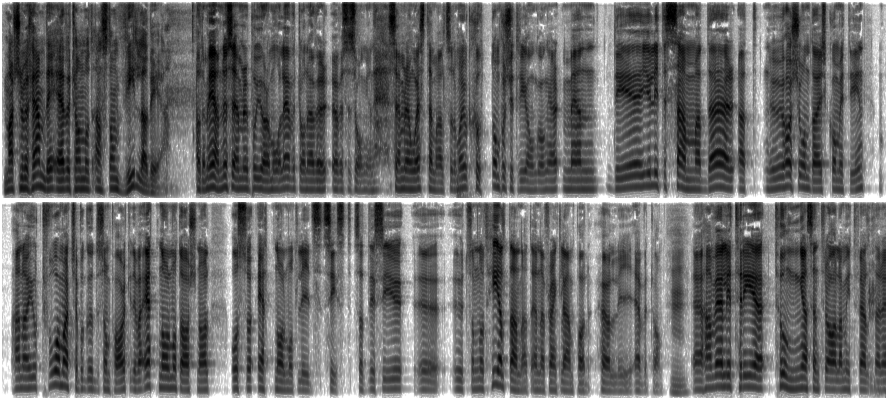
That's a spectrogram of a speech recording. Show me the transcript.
Match nummer fem, det är Everton mot Aston Villa det. Ja, de är ännu sämre på att göra mål, Everton, över, över säsongen. Sämre än West Ham alltså. De har gjort 17 på 23 omgångar, men det är ju lite samma där att nu har Sean Dyche kommit in. Han har gjort två matcher på Goodison Park. Det var 1-0 mot Arsenal och så 1-0 mot Leeds sist. Så det ser ju eh, ut som något helt annat än när Frank Lampard höll i Everton. Eh, han väljer tre tunga centrala mittfältare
